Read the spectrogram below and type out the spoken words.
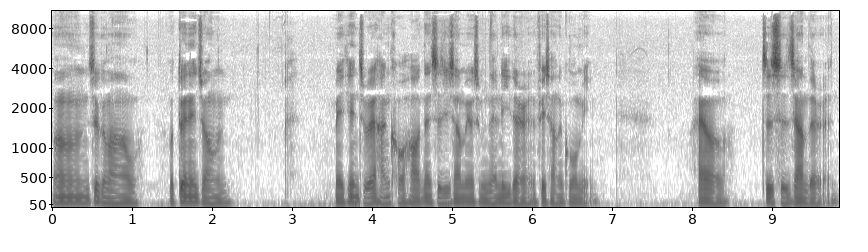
嗯这个嘛我对那种每天只会喊口号但实际上没有什么能力的人非常的过敏还有支持这样的人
